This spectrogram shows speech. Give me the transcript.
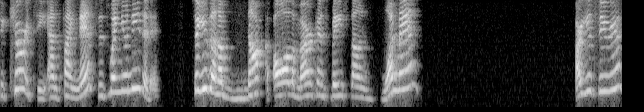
security, and finances when you needed it. So you're going to knock all Americans based on one man? Are you serious?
